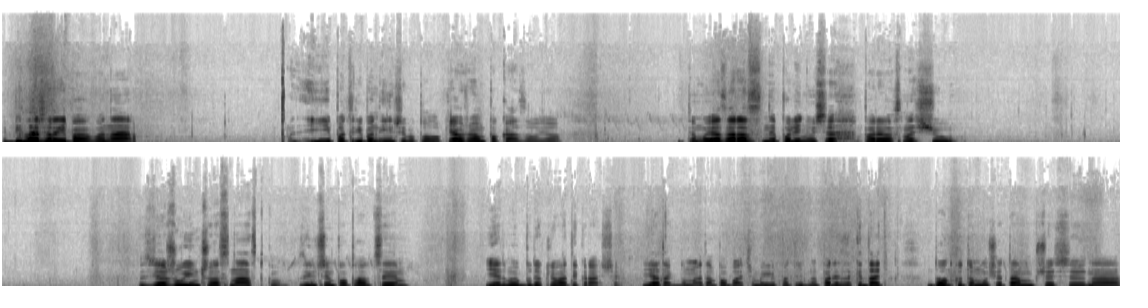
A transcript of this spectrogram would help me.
Біла ж риба, вона. Їй потрібен інший поплавок. Я вже вам показував його. І тому я зараз не полінюся, переоснащу. Зв'яжу іншу оснастку з іншим поплавцем. І я думаю, буде клювати краще. Я так думаю, там побачимо. І потрібно перезакидати донку, тому що там щось на,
